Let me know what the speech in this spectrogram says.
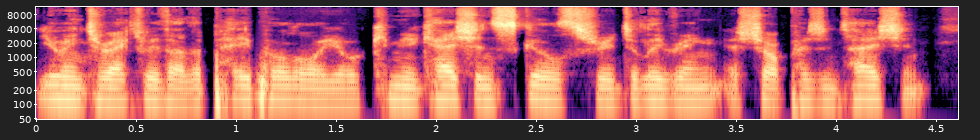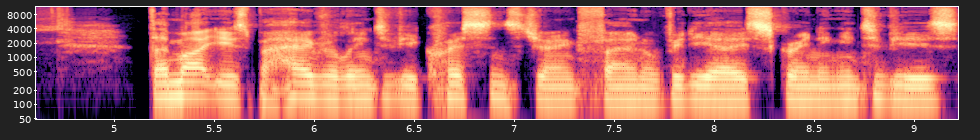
you interact with other people or your communication skills through delivering a short presentation. They might use behavioural interview questions during phone or video screening interviews,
